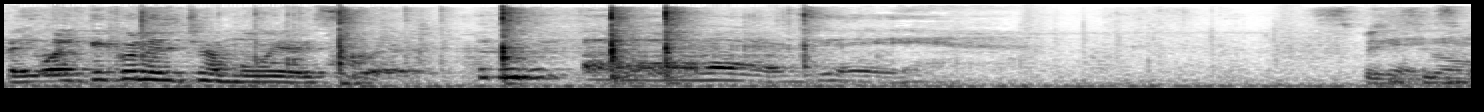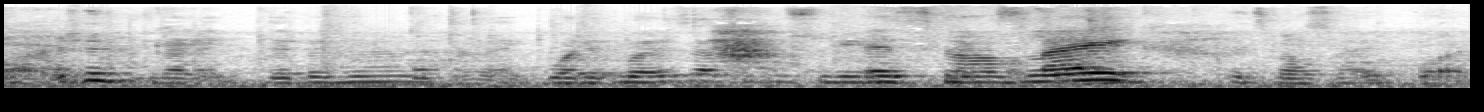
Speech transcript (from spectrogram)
Da igual que con el chamoy, I swear. Oh, okay. Space Okay. is hard. You gotta dip it in, or like, what, is- what is that supposed to be? It smells like It smells like what?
